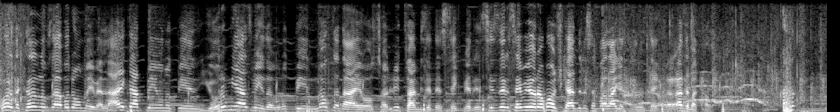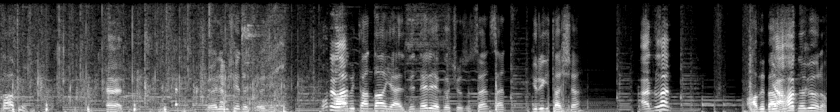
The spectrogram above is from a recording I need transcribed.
Bu arada kanalımıza abone olmayı ve like atmayı unutmayın. Yorum yazmayı da unutmayın. Nokta dahi olsa lütfen bize destek verin. Sizleri seviyorum. Hoş geldiniz. Sefalar getirdiniz tekrar. Hadi bakalım. Ne yapıyorsun? Evet. Şöyle bir şey de söyleyeyim. O ne lan? Abi bir tane daha geldi. Nereye kaçıyorsun sen? Sen yürü git aşağı. Hadi lan. Abi ben Ya bunu hak- dövüyorum.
